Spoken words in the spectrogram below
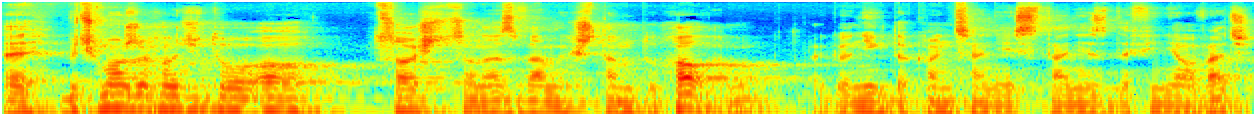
E, być może chodzi tu o coś, co nazywamy chrztem duchowym, którego nikt do końca nie jest w stanie zdefiniować,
